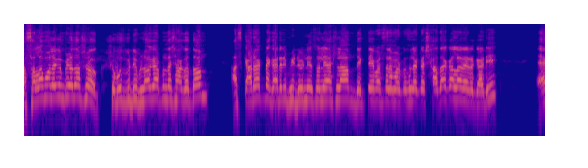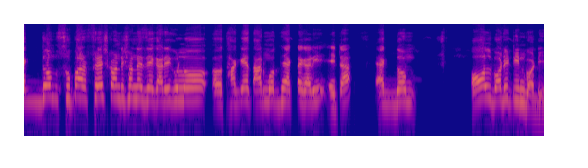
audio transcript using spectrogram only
আসসালামু আলাইকুম প্রিয় দর্শক, সবুজ বিউটি ব্লগে আপনাদের স্বাগতম। আজকে আরও একটা গাড়ির ভিডিও নিয়ে চলে আসলাম। দেখতেই পাচ্ছেন আমার পেছনে একটা সাদা কালারের গাড়ি। একদম সুপার ফ্রেশ কন্ডিশনে যে গাড়িগুলো থাকে তার মধ্যে একটা গাড়ি, এটা একদম অল বডি টিন বডি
